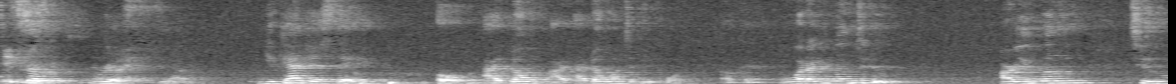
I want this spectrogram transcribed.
took risks. You, know. you can't just say, oh, I don't, I, I don't want to be poor. What are you willing to do? Are you willing to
